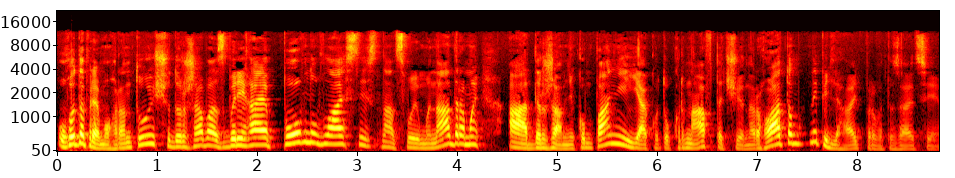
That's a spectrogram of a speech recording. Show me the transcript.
Угода прямо гарантує, що держава зберігає повну власність над своїми надрами, а державні компанії, як от Укрнафта чи Енергоатом, не підлягають приватизації.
